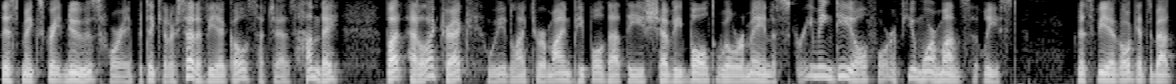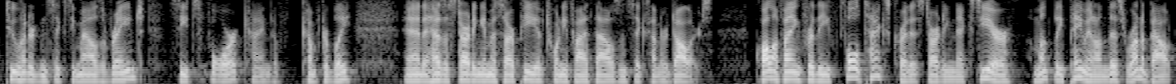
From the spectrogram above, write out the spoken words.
This makes great news for a particular set of vehicles, such as Hyundai, but at Electrek, we'd like to remind people that the Chevy Bolt will remain a screaming deal for a few more months at least. This vehicle gets about 260 miles of range, seats four kind of comfortably, and it has a starting MSRP of $25,600. Qualifying for the full tax credit starting next year, a monthly payment on this runabout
